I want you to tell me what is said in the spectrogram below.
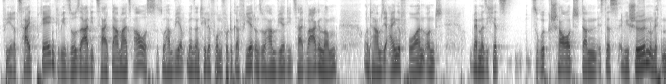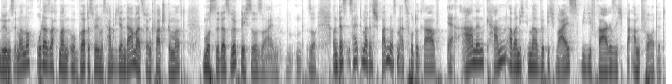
für ihre Zeit prägend gewesen. So sah die Zeit damals aus. So haben wir mit unseren Telefonen fotografiert und so haben wir die Zeit wahrgenommen und haben sie eingefroren. Und wenn man sich jetzt zurückschaut, dann ist das irgendwie schön und wir mögen es immer noch. Oder sagt man, oh Gottes Willen, was haben die denn damals für einen Quatsch gemacht? Musste das wirklich so sein? So. Und das ist halt immer das Spannende, was man als Fotograf erahnen kann, aber nicht immer wirklich weiß, wie die Frage sich beantwortet.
